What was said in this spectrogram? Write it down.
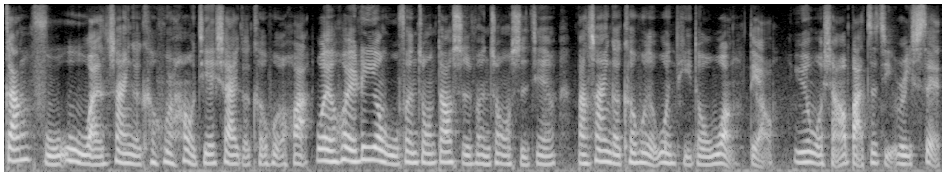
刚服务完上一个客户，然后我接下一个客户的话，我也会利用五分钟到十分钟的时间，把上一个客户的问题都忘掉。因为我想要把自己 reset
